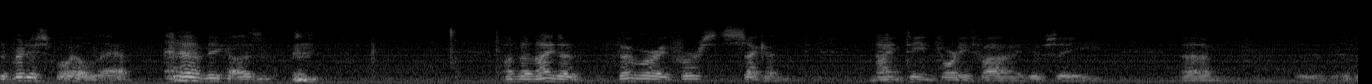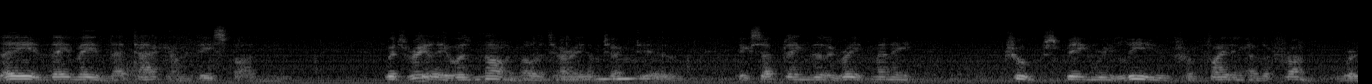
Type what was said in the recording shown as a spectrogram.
the British spoiled that because on the night of February first, second, nineteen forty-five, you see, um, they they made an attack on Wiesbaden, which really was not a military objective, excepting that a great many troops being relieved from fighting on the front were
